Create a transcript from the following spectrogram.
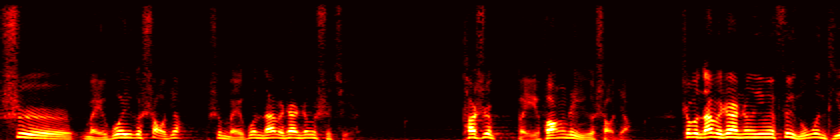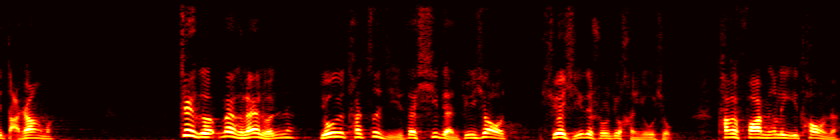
是美国一个少将，是美国南北战争时期，他是北方的一个少将。这不南北战争因为废奴问题打仗吗？这个麦克莱伦呢，由于他自己在西点军校学习的时候就很优秀，他还发明了一套呢，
